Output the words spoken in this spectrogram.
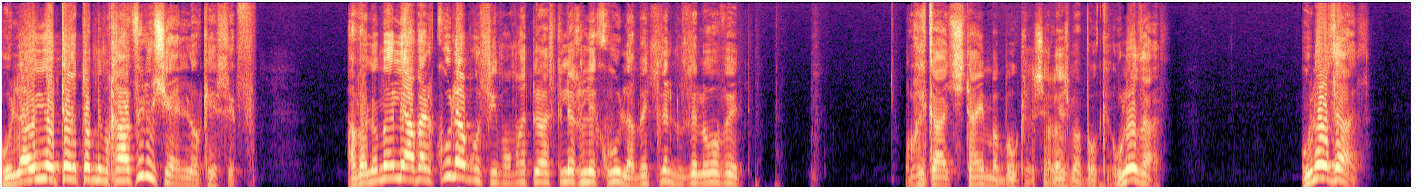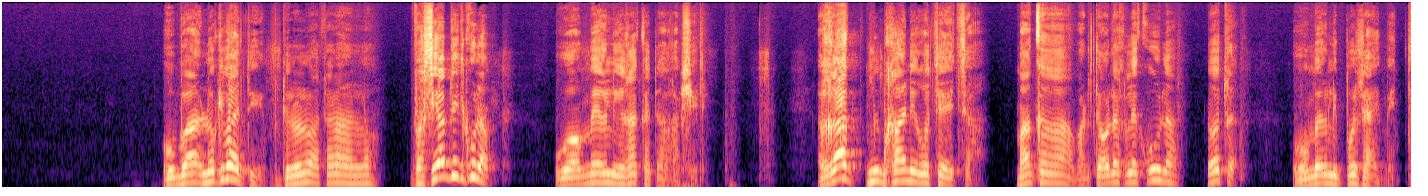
אולי הוא יותר טוב ממך אפילו שאין לו כסף. אבל אומר לי, אבל כולם עושים. אמרתי לו, אז תלך לכולם, אצלנו זה לא עובד. הוא חיכה עד שתיים בבוקר, שלוש בבוקר, הוא לא זז. הוא לא זז. הוא בא, לא קיבלתי. אמרתי לו, לא, אתה לא, לא. כבר סיימתי את כולם. הוא אומר לי, רק אתה הרב שלי. רק ממך אני רוצה עצה. מה קרה? אבל אתה הולך לכולם. לא אתה. הוא אומר לי, פה זה האמת.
